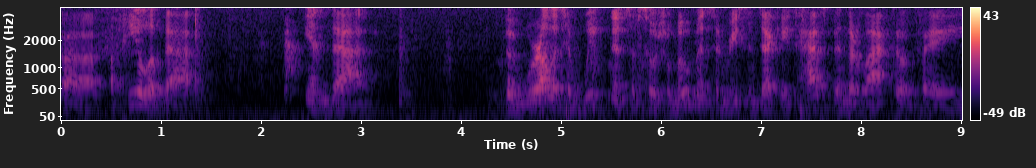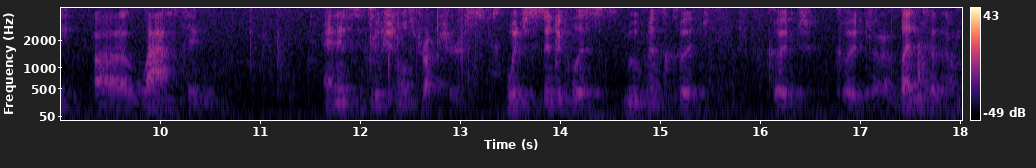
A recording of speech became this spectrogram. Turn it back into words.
uh, appeal of that in that the relative weakness of social movements in recent decades has been their lack of a uh, lasting and institutional structures, which syndicalist movements could, could, could uh, lend to them.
